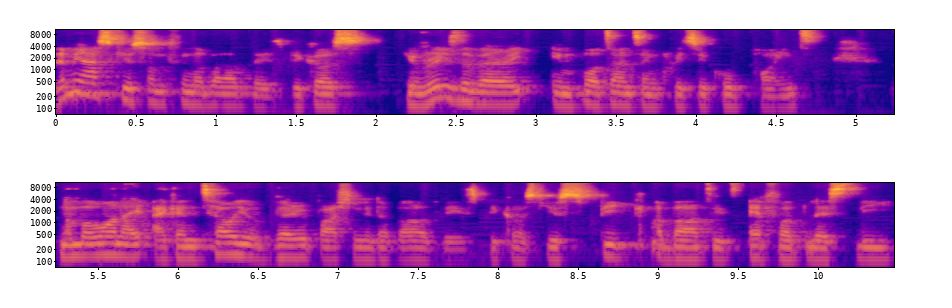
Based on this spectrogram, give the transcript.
Let me ask you something about this because you've raised a very important and critical point Number one, I, I can tell you're very passionate about this because you speak about it effortlessly,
